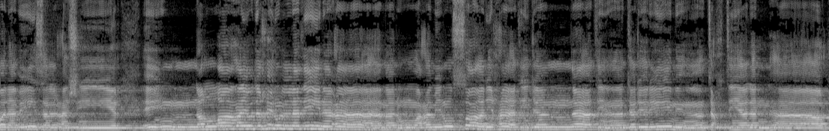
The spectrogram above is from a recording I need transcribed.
ولبيس العشير. إن الله يدخل الذين آمنوا وعملوا الصالحات جنات تجري من تحتها الأنهار.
